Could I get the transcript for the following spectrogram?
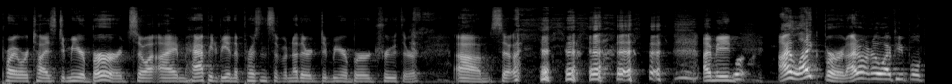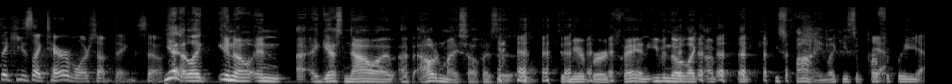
prioritize Damiere Byrd, So I'm happy to be in the presence of another Damiere Byrd truther. Um, so I mean, well, I like Byrd. I don't know why people think he's like terrible or something. So yeah, like you know, and I guess now I've, I've outed myself as a, a Damiere Byrd fan, even though like, I'm, like he's fine. Like he's a perfectly. Yeah, yeah.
